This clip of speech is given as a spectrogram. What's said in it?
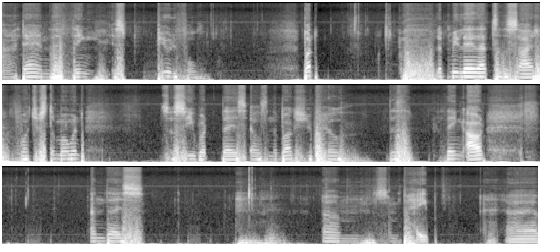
Ah damn the thing is beautiful. But let me lay that to the side for just a moment. So see what there is else in the box. You peel this thing out and there's um, some paper uh,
